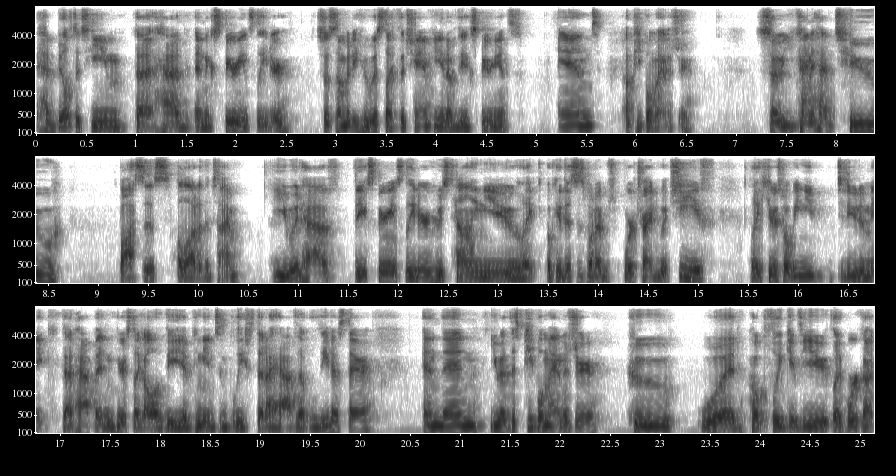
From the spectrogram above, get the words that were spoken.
had built a team that had an experience leader. So somebody who was like the champion of the experience and a people manager. So you kind of had two bosses a lot of the time. You would have the experience leader who's telling you like, okay, this is what I'm, we're trying to achieve. Like, here's what we need to do to make that happen. Here's like all of the opinions and beliefs that I have that will lead us there. And then you had this people manager who would hopefully give you like work on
